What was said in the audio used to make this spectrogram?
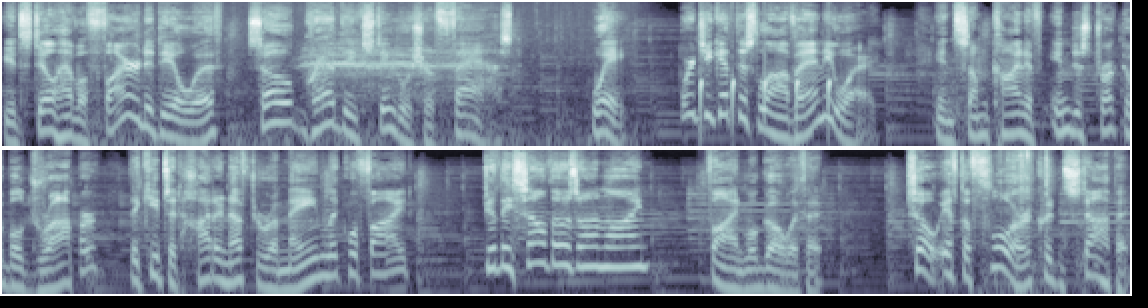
You'd still have a fire to deal with, so grab the extinguisher fast. Wait, where'd you get this lava anyway? In some kind of indestructible dropper that keeps it hot enough to remain liquefied? Do they sell those online? Fine, we'll go with it. So, if the floor couldn't stop it,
